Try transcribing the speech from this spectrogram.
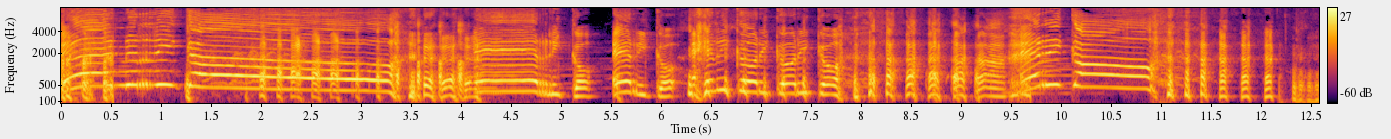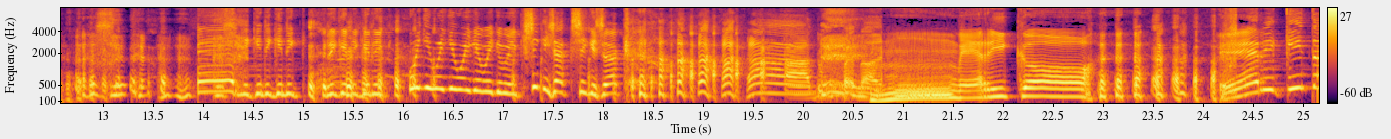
Enrico! Enrico, Enrico, Enrico, Rico. Enrico! Wiki, wiki, wiki, wiki, wiki. Shiki, shack, shiki, shack. Mmm, qué rico. ¡Qué riquito,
